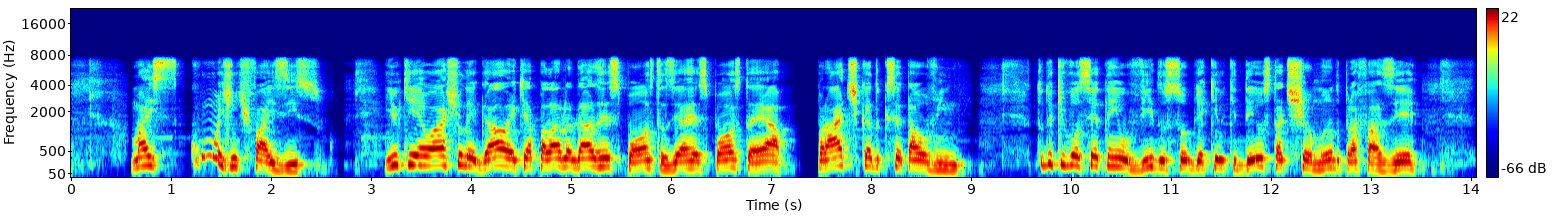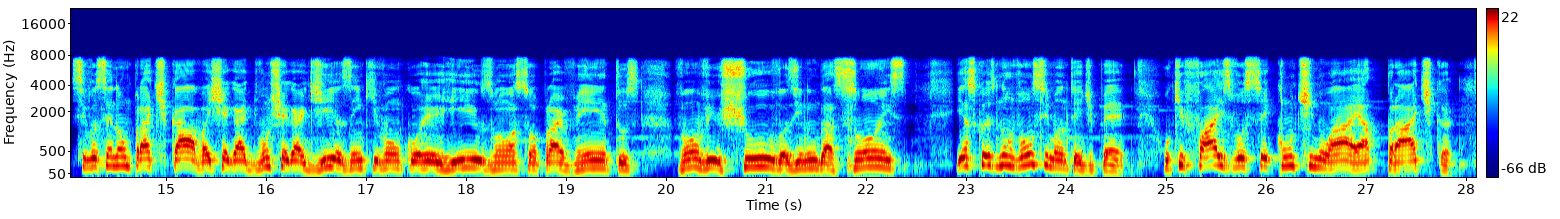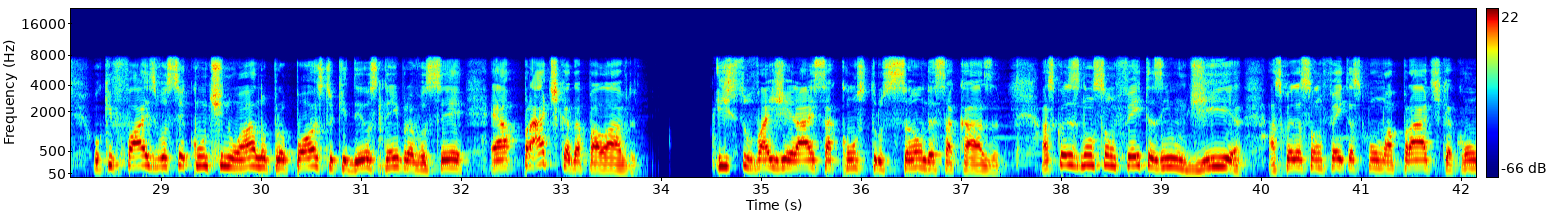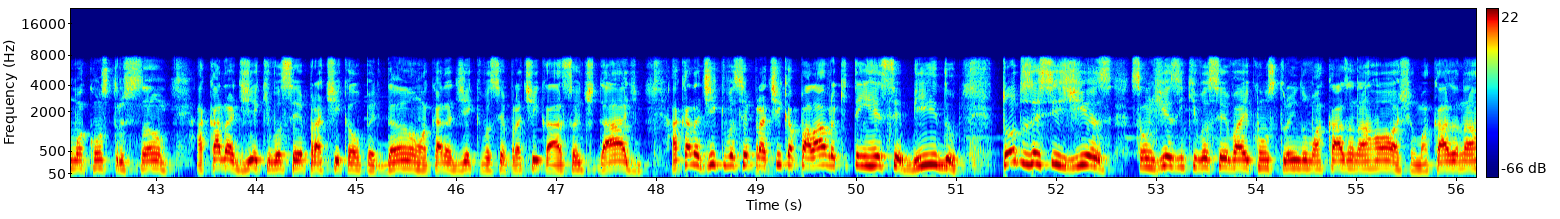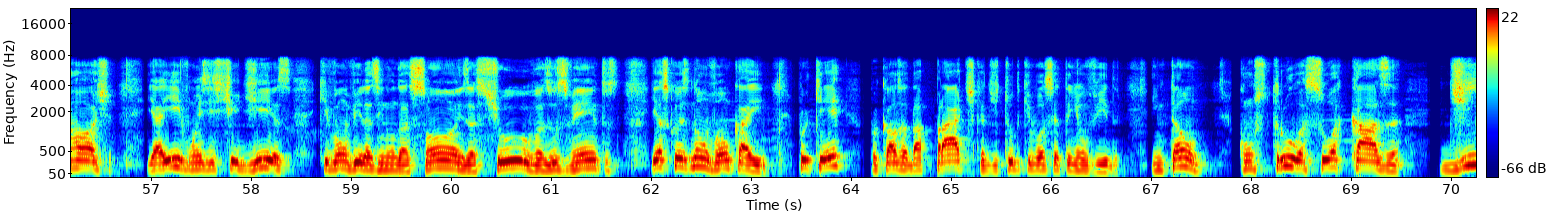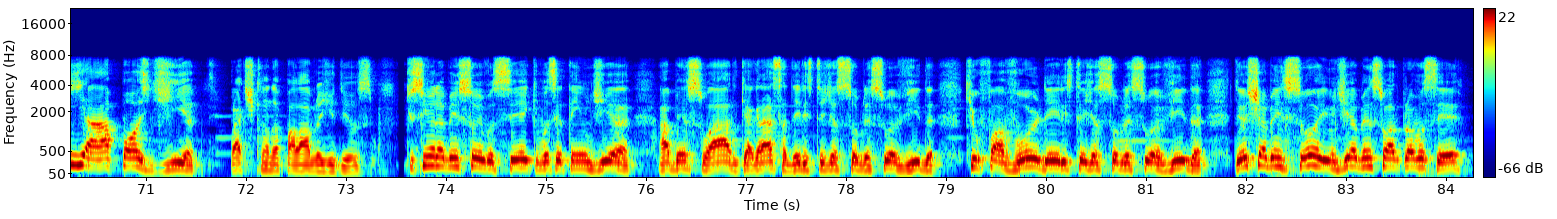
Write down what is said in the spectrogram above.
Mas como a gente faz isso? E o que eu acho legal é que a palavra dá as respostas, e a resposta é a prática do que você está ouvindo. Tudo que você tem ouvido sobre aquilo que Deus está te chamando para fazer, se você não praticar, vai chegar, vão chegar dias em que vão correr rios, vão assoprar ventos, vão vir chuvas, inundações, e as coisas não vão se manter de pé. O que faz você continuar é a prática. O que faz você continuar no propósito que Deus tem para você é a prática da palavra isso vai gerar essa construção dessa casa. As coisas não são feitas em um dia, as coisas são feitas com uma prática, com uma construção. A cada dia que você pratica o perdão, a cada dia que você pratica a santidade, a cada dia que você pratica a palavra que tem recebido, todos esses dias são dias em que você vai construindo uma casa na rocha, uma casa na rocha. E aí vão existir dias que vão vir as inundações, as chuvas, os ventos, e as coisas não vão cair. Por quê? Por causa da prática de tudo que você tem ouvido. Então, construa sua casa dia após dia, praticando a palavra de Deus. Que o Senhor abençoe você, que você tenha um dia abençoado, que a graça dele esteja sobre a sua vida, que o favor dele esteja sobre a sua vida. Deus te abençoe, um dia abençoado para você.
